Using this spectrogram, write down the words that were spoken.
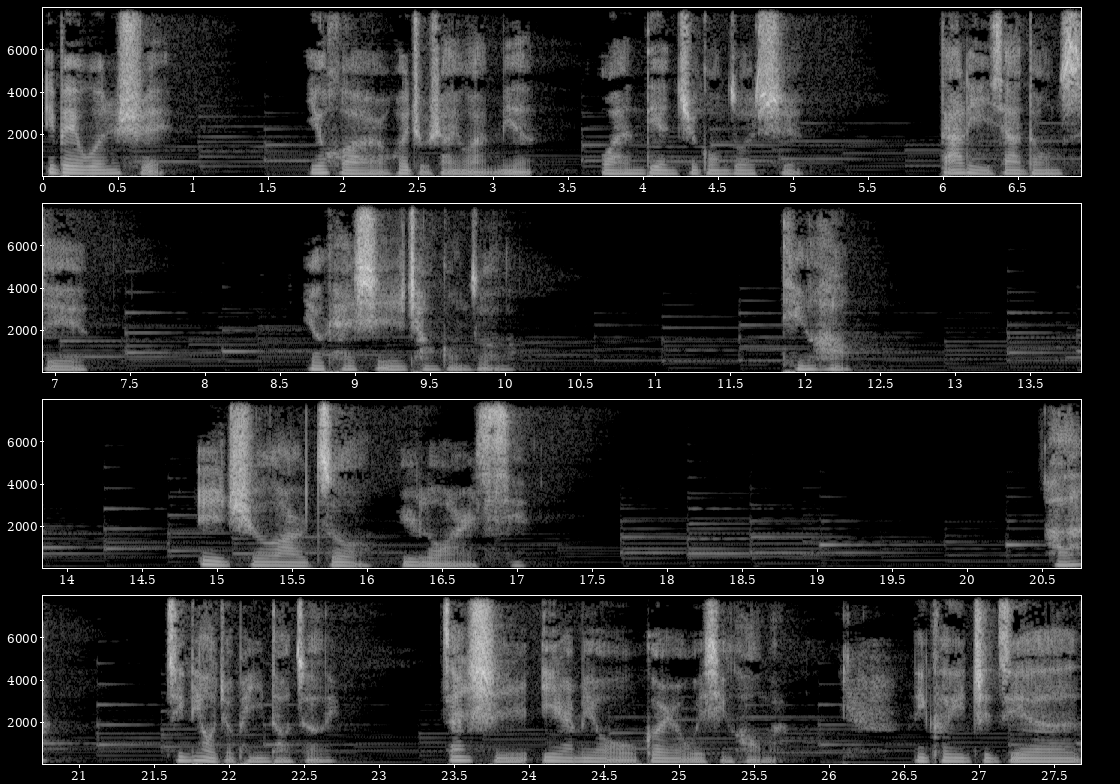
一杯温水，一会儿会煮上一碗面，晚点去工作室打理一下东西，又开始日常工作了。挺好，日出而作，日落而息。好了，今天我就陪你到这里。暂时依然没有个人微信号码，你可以直接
